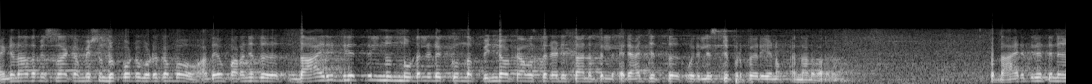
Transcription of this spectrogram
രംഗനാഥ മിശ്ര കമ്മീഷൻ റിപ്പോർട്ട് കൊടുക്കുമ്പോൾ അദ്ദേഹം പറഞ്ഞത് ദാരിദ്ര്യത്തിൽ നിന്ന് ഉടലെടുക്കുന്ന പിന്നോക്കാവസ്ഥയുടെ അടിസ്ഥാനത്തിൽ രാജ്യത്ത് ഒരു ലിസ്റ്റ് പ്രിപ്പയർ ചെയ്യണം എന്നാണ് പറഞ്ഞത്. അപ്പൊ ദാരിദ്ര്യത്തിന്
